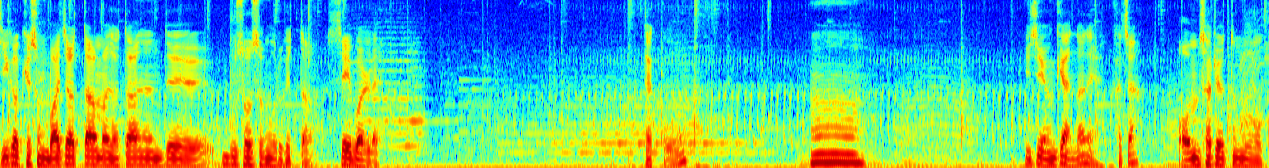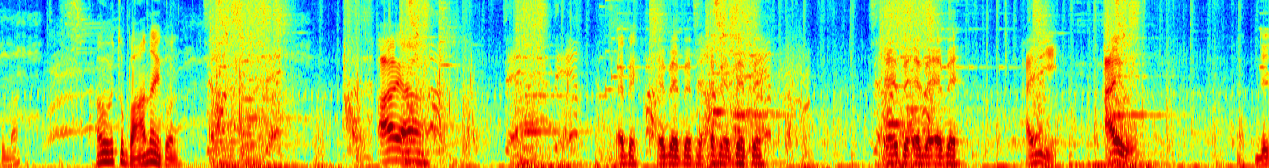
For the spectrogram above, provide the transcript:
네가 계속 맞았다 맞았다 하는데 무서워서 모르겠다. 세이브할래. 됐고. 아. 이제 연기 안 나네. 가자. 엄살이었던 것 같구만. 아왜 또 많아 이건? 아야 에베 에베 에베 에베 에베 에베. 에베 에베 에베. 아니 아유. 내,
